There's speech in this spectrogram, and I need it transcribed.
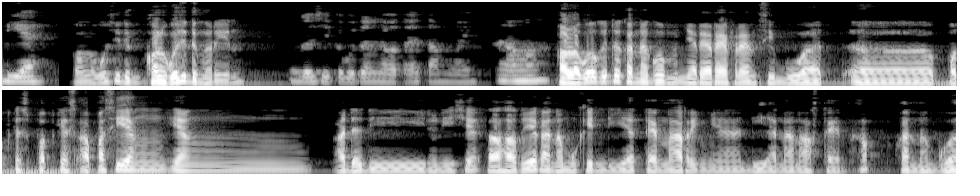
dia? Kalau gue sih kalau gue sih dengerin Enggak sih kebetulan lewat aja timeline. Oh. Kalau gue gitu karena gue nyari referensi buat podcast podcast apa sih yang yang ada di Indonesia. Salah satunya karena mungkin dia tenaringnya di anak-anak stand up. Karena gue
